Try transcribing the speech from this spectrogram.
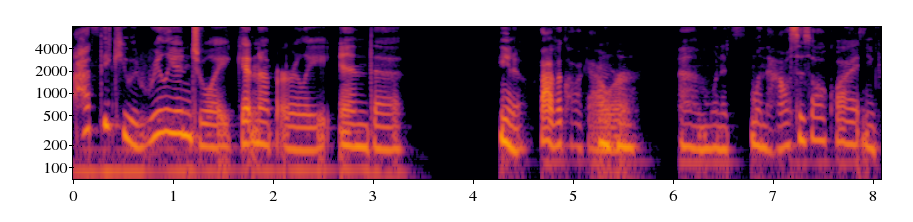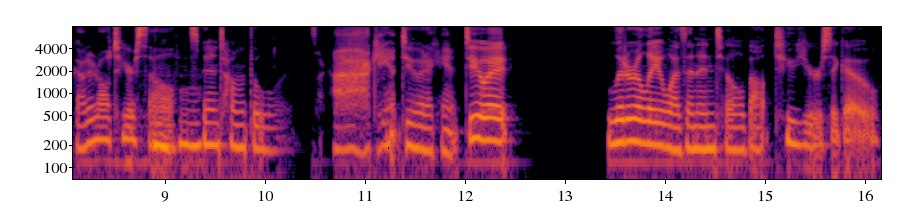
I think you would really enjoy getting up early in the, you know, five o'clock hour, um, when it's when the house is all quiet and you've got it all to yourself, Mhm. spending time with the Lord. It's like ah, I can't do it. I can't do it. Literally, it wasn't until about two years ago.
